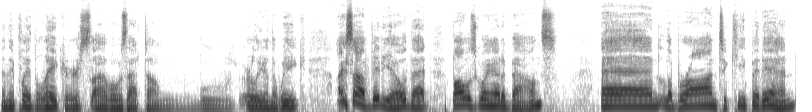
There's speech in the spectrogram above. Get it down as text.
and they played the Lakers. Uh, what was that? Um, earlier in the week, I saw a video that ball was going out of bounds, and LeBron to keep it in.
